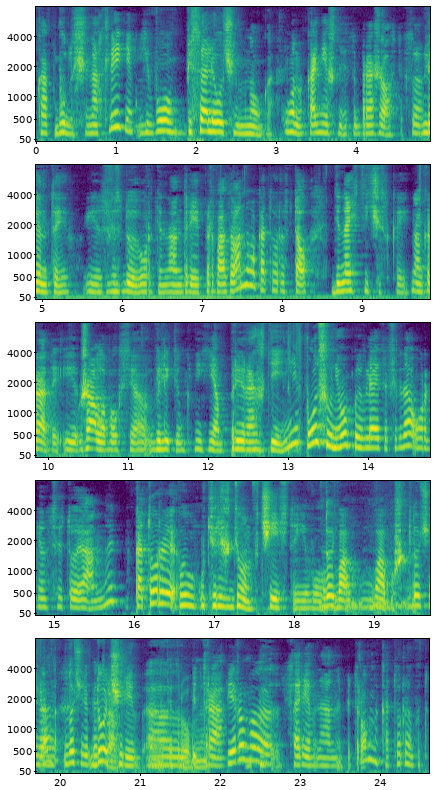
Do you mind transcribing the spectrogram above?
как будущий наследник. Его писали очень много. Он, конечно, изображался с лентой и звездой ордена Андрея Первозванного, который стал династической наградой и жаловался великим князьям при рождении. После у него появляется всегда орден Святой Анны, который был учрежден в честь его Дочь, бабушки. Дочери, да? дочери Петра, дочери Анны э, Петра I, царевны Анны Петровны, которая вот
